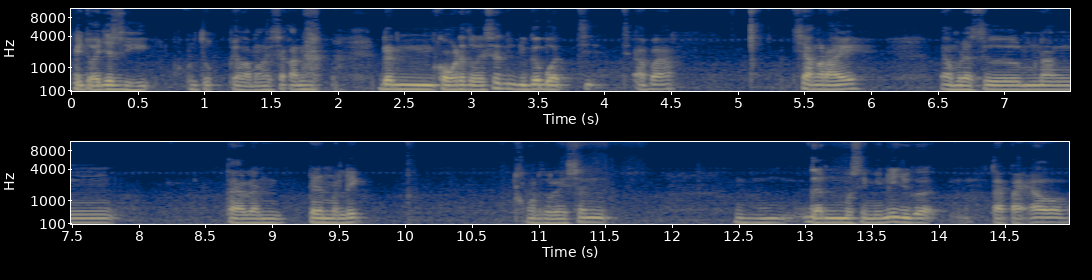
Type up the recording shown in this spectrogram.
itu aja sih untuk Piala Malaysia karena dan congratulations juga buat apa Chiang Rai yang berhasil menang Thailand Premier League. Congratulations. Dan musim ini juga TPL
